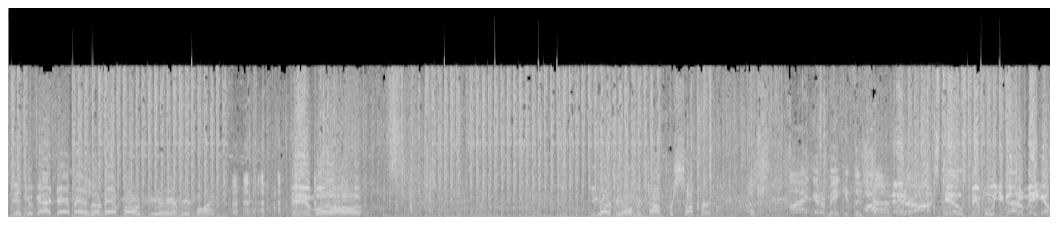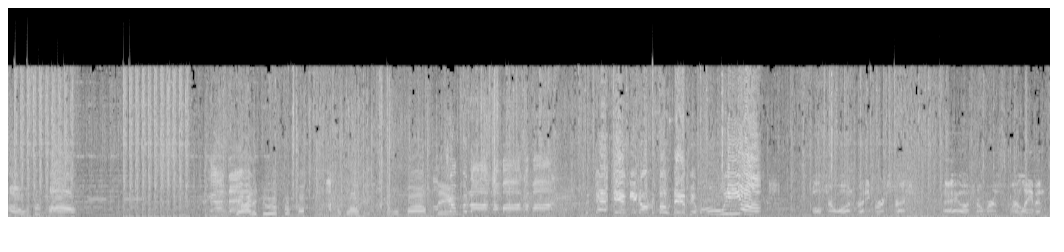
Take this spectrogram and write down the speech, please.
Get your goddamn ass on that boat. Do you hear me, boy? Pimple! You gotta be home in time for supper. I ain't gonna make it this Mama time. made her oxtails, Pimple. You gotta make it home for Paul. God Gotta do it for mom. I'm walking to a mom I'm jumping on! I'm on! I'm on! But goddamn, get on the boat, damn Pimple. Oh, we up! Vulture 1, ready for extraction. Hang on, troopers. We're leaving.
